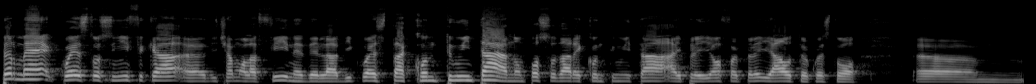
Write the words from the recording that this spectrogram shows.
per me questo significa, eh, diciamo, la fine della, di questa continuità. Non posso dare continuità ai playoff e ai playout. Questo ehm,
